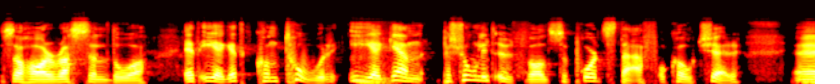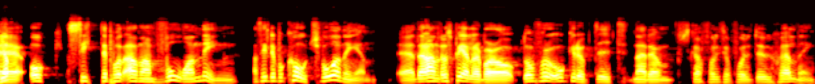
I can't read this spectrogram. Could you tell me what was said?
så har Russell då ett eget kontor, Mm. egen personligt utvald support staff och coacher eh, och sitter på en annan våning. Han sitter på coachvåningen eh, där andra spelare bara de får åker upp dit när de ska få, liksom, få lite utskällning.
